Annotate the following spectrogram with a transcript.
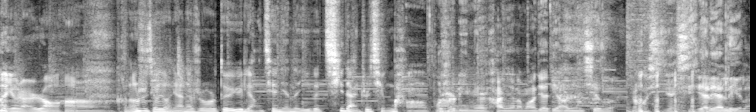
有点绕哈。啊可能是九九年的时候对于两千年的一个期待之情吧。啊，不是黎明看见了王杰第二任妻子，然后喜结喜结连理了，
